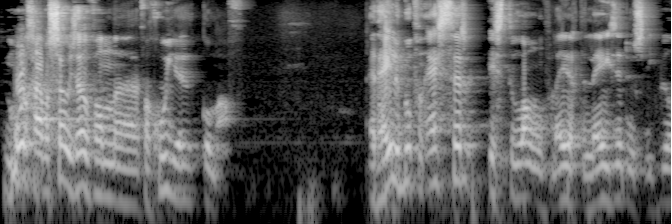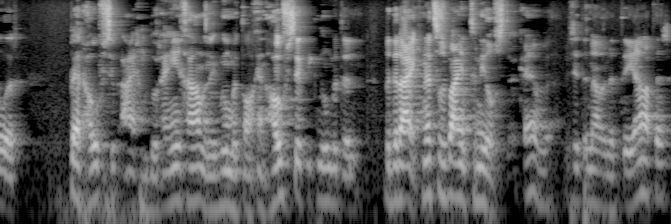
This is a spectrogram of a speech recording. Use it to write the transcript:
Mordechai was sowieso van, uh, van goede kom af. Het hele boek van Esther is te lang om volledig te lezen, dus ik wil er per hoofdstuk eigenlijk doorheen gaan. En ik noem het dan geen hoofdstuk, ik noem het een bedrijf, net zoals bij een toneelstuk. Hè. We zitten nu in het theater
